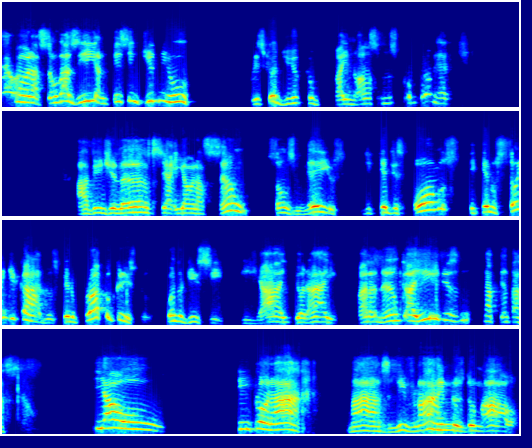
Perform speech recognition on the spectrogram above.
É uma oração vazia, não tem sentido nenhum. Por isso que eu digo que o Pai Nosso nos compromete. A vigilância e a oração são os meios de que dispomos e que nos são indicados pelo próprio Cristo, quando disse: vigiai e orai, para não caíres na tentação. E ao implorar, mas livrai-nos do mal,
